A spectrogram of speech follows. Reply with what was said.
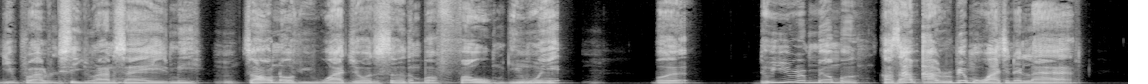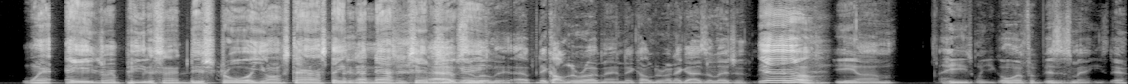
you probably see you around the same age as me, Mhm. so I don't know if you watched Georgia Southern before you Mhm. went, but do you remember? Because I I remember watching it live when Adrian Peterson destroyed Youngstown State in that national championship game. Absolutely, Uh, they call it the run, man. They call it the run. That guy's a legend. Yeah. He um he's when you go in for visits, man. He's there.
